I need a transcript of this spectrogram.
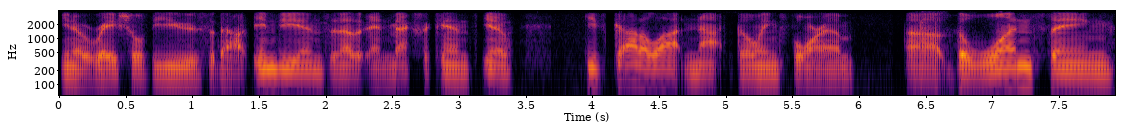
you know, racial views about Indians and other and Mexicans. You know, he's got a lot not going for him. Uh, the one thing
